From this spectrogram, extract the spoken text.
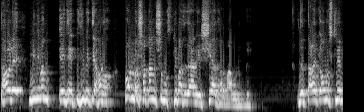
তাহলে মিনিমাম এই যে পৃথিবীতে এখনও পনেরো শতাংশ মুসলিম আছে যারা নাকি শিয়া ধর্মাবলম্বী। যে তারা কি অমুসলিম?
